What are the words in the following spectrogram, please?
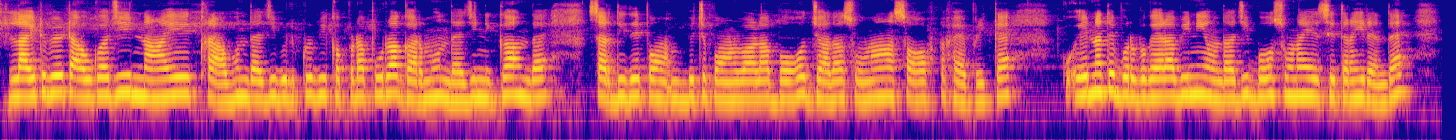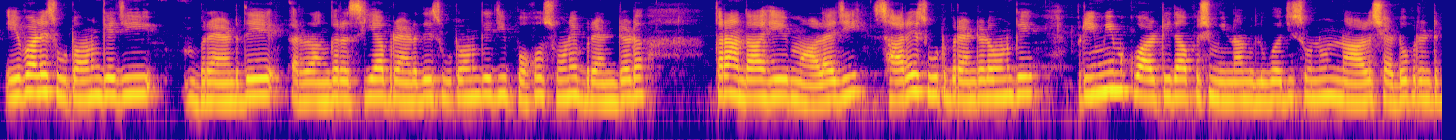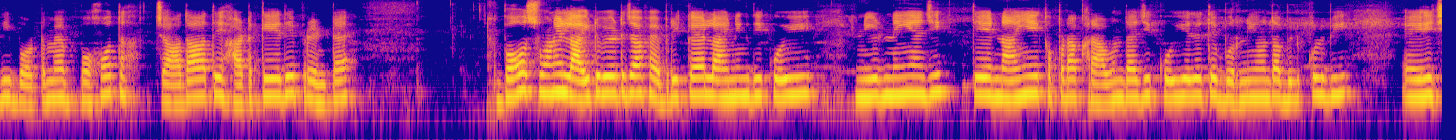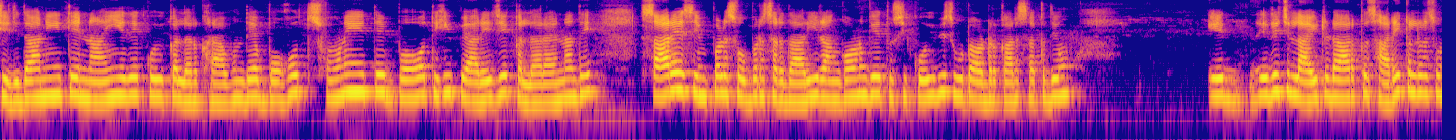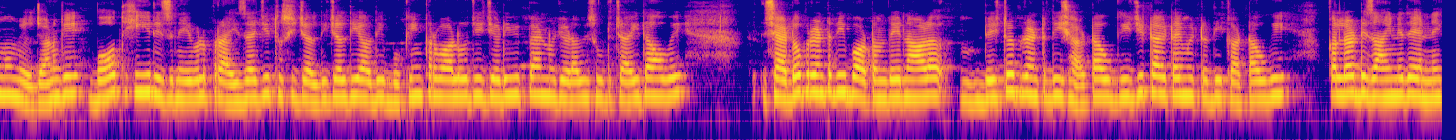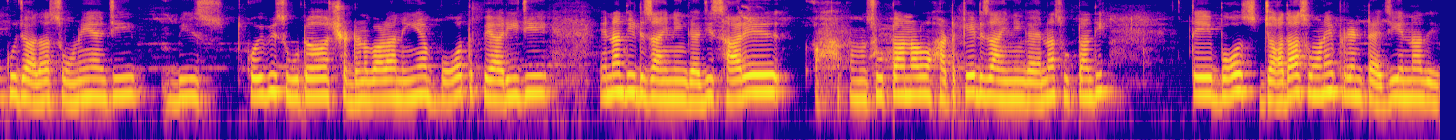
ਲਾਈਟ ਵੇਟ ਆਊਗਾ ਜੀ। ਨਾ ਇਹ ਖਰਾਬ ਹੁੰਦਾ ਜੀ। ਬਿਲਕੁਲ ਵੀ ਕੱਪੜਾ ਪੂਰਾ ਗਰਮ ਹੁੰਦਾ ਜੀ। ਨਿੱਘਾ ਹੁੰਦਾ ਸਰਦੀ ਦੇ ਵਿੱਚ ਪਾਉਣ ਵਾਲਾ ਬਹੁਤ ਜ਼ਿਆਦਾ ਸੋਹਣਾ ਸੌਫਟ ਫੈਬਰਿਕ ਹੈ। ਇਹਨਾਂ 'ਤੇ ਬੁਰ ਵਗੈਰਾ ਵੀ ਨਹੀਂ ਆਉਂਦਾ ਜੀ, ਬਹੁਤ ਸੋਹਣਾ ਇਸੇ ਤਰ੍ਹਾਂ ਹੀ ਰਹਿੰਦਾ ਇਹ ਵਾਲੇ ਸੂਟ ਆਉਣਗੇ ਜੀ ਬ੍ਰੈਂਡ ਦੇ ਰੰਗ ਰਸੀਆ ਬ੍ਰੈਂਡ ਦੇ ਸੂਟ ਆਉਣਗੇ ਜੀ, ਬਹੁਤ ਸੋਹਣੇ ਬ੍ਰਾਂਡਡ ਘਰਾਂ ਦਾ ਇਹ ਮਾਲ ਹੈ ਜੀ। ਸਾਰੇ ਸੂਟ ਬ੍ਰੈਂਡਡ ਆਉਣਗੇ। ਪ੍ਰੀਮੀਅਮ ਕੁਆਲਿਟੀ ਦਾ ਪਸ਼ਮੀਨਾ ਮਿਲੂਗਾ ਜੀ ਤੁਹਾਨੂੰ, ਨਾਲ ਸ਼ੈਡੋ ਪ੍ਰਿੰਟ ਦੀ ਬੋਟਮ ਹੈ। ਬਹੁਤ ਜ਼ਿਆਦਾ ਤੇ ਹਟ ਕੇ ਇਹਦੇ ਪ੍ਰਿੰਟ ਹੈ। ਬਹੁਤ ਸੋਹਣੇ ਲਾਈਟ ਵੇਟ ਜਾਂ ਫੈਬਰਿਕ ਹੈ। ਲਾਈਨਿੰਗ ਦੀ ਕੋਈ ਨੀਡ ਨਹੀਂ ਹੈ ਜੀ ਅਤੇ ਨਾ ਹੀ ਇਹ ਕੱਪੜਾ ਖਰਾਬ ਹੁੰਦਾ ਜੀ, ਕੋਈ ਇਹਦੇ 'ਤੇ ਬੁਰ ਨਹੀਂ ਆਉਂਦਾ, ਬਿਲਕੁਲ ਵੀ ਇਹ ਛਿਜਦਾ ਨਹੀਂ ਅਤੇ ਨਾ ਹੀ ਇਹਦੇ ਕੋਈ ਕਲਰ ਖਰਾਬ ਹੁੰਦੇ ਆ। ਬਹੁਤ ਸੋਹਣੇ ਅਤੇ ਬਹੁਤ ਹੀ ਪਿਆਰੇ ਜਿਹੇ ਕਲਰ ਆ ਇਹਨਾਂ ਦੇ। ਸਾਰੇ ਸਿੰਪਲ, ਸੋਬਰ, ਸਰਦਾਰੀ ਰੰਗ ਆਉਣਗੇ, ਤੁਸੀਂ ਕੋਈ ਵੀ ਸੂਟ ਔਡਰ ਕਰ ਸਕਦੇ ਹੋ। ਇਹ, ਇਹਦੇ 'ਚ ਲਾਈਟ ਡਾਰਕ ਸਾਰੇ ਕਲਰ ਤੁਹਾਨੂੰ ਮਿਲ ਜਾਣਗੇ। ਬਹੁਤ ਹੀ ਰੀਜ਼ਨੇਬਲ ਪ੍ਰਾਈਜ਼ ਹੈ ਜੀ। ਤੁਸੀਂ ਜਲਦੀ ਜਲਦੀ ਆਪਦੀ ਬੁਕਿੰਗ ਕਰਵਾ ਲਓ ਜੀ। ਜਿਹੜੀ ਵੀ ਭੈਣ ਨੂੰ ਜਿਹੜਾ ਵੀ ਸੂਟ ਚਾਹੀਦਾ ਹੋਵੇ ਸ਼ੈਡੋ ਪ੍ਰਿੰਟ ਦੀ ਬੋਟਮ ਦੇ ਨਾਲ, ਡਿਜੀਟਲ ਪ੍ਰਿੰਟ ਦੀ ਸ਼ਰਟ ਆਊਗੀ ਜੀ ਢਾਈ ਢਾਈ ਮੀਟਰ ਦੀ ਕੱਟ ਆਊਗੀ। ਕਲਰ ਡਿਜ਼ਾਇਨ ਇਹਦੇ ਇੰਨੇ ਕੁ ਜ਼ਿਆਦਾ ਸੋਹਣੇ ਹੈ ਜੀ, ਵੀ ਕੋਈ ਵੀ ਸੂਟ ਛੱਡਣ ਵਾਲਾ ਨਹੀਂ ਹੈ ਬਹੁਤ ਪਿਆਰੀ ਜੀ ਇਹਨਾਂ ਦੀ ਡਿਜ਼ਾਇਨਿੰਗ ਹੈ ਜੀ। ਸਾਰੇ ਸੂਟਾਂ ਨਾਲੋਂ ਹਟ ਕੇ ਡਿਜ਼ਾਇਨਿੰਗ ਹੈ ਇਹਨਾਂ ਸੂਟਾਂ ਦੀ ਅਤੇ ਬਹੁਤ ਜ਼ਿਆਦਾ ਸੋਹਣੇ ਪ੍ਰਿੰਟ ਹੈ ਜੀ ਇਹਨਾਂ ਦੇ।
